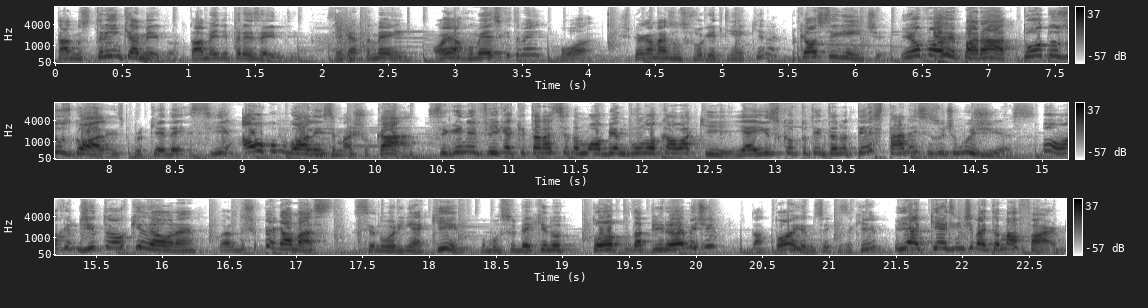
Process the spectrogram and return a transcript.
Tá nos trinques, amigo. Toma aí de presente. Você quer também? Olha, arrumei esse aqui também. Boa. Pegar mais uns foguetinhos aqui, né? Porque é o seguinte, eu vou reparar todos os golems, porque daí, se algum golem se machucar, significa que tá nascendo mob em algum local aqui. E é isso que eu tô tentando testar nesses últimos dias. Bom, acredito eu que não, né? Agora deixa eu pegar umas cenourinha aqui. Vamos subir aqui no topo da pirâmide, da torre, não sei o que é isso aqui. E aqui a gente vai ter uma farm.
